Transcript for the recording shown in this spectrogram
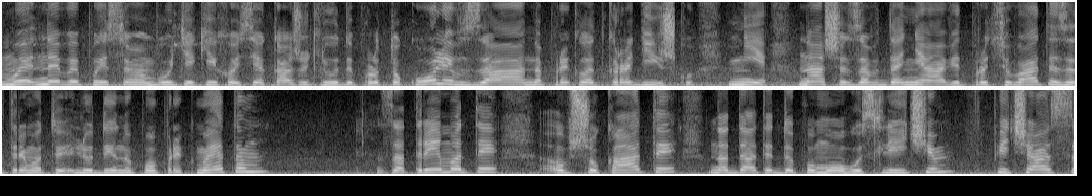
Ми не виписуємо будь-яких, ось як кажуть люди, протоколів за, наприклад, крадіжку. Ні, наше завдання відпрацювати, затримати людину по прикметам. Затримати, обшукати, надати допомогу слідчим під час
